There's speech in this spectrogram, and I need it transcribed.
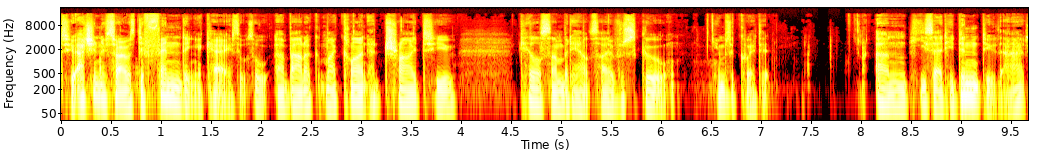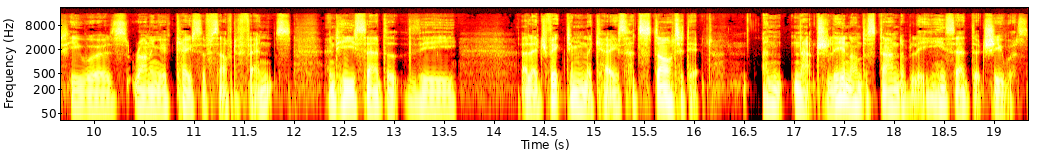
to. Actually, no, sorry, I was defending a case. It was about a, my client had tried to kill somebody outside of a school. He was acquitted, and he said he didn't do that. He was running a case of self-defense, and he said that the alleged victim in the case had started it. And naturally and understandably, he said that she was,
